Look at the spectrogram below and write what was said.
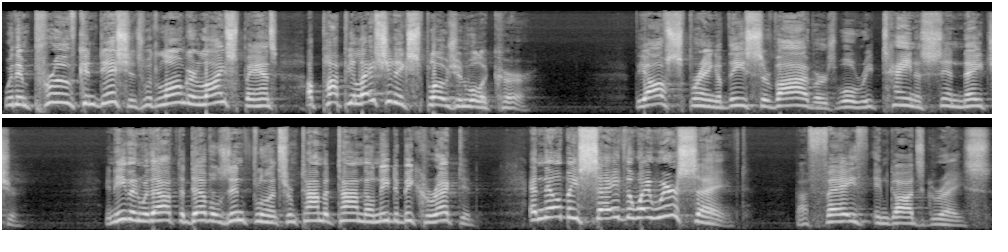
With improved conditions, with longer lifespans, a population explosion will occur. The offspring of these survivors will retain a sin nature. And even without the devil's influence, from time to time, they'll need to be corrected. And they'll be saved the way we're saved by faith in God's grace.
